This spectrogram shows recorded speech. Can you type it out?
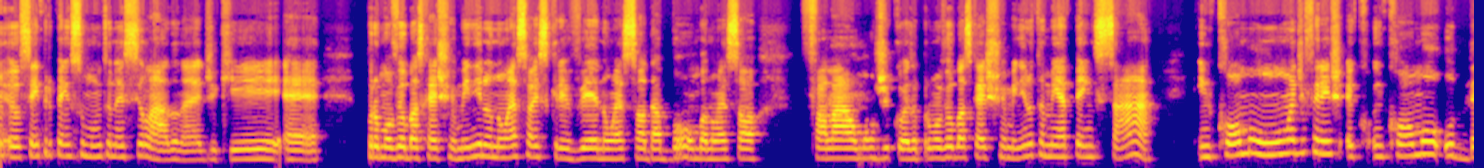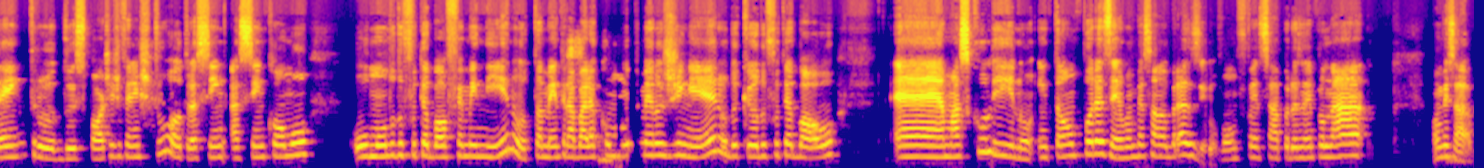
eu sempre penso muito nesse lado, né? De que é, promover o basquete feminino não é só escrever, não é só dar bomba, não é só falar um monte de coisa. Promover o basquete feminino também é pensar em como um é diferente, em como o dentro do esporte é diferente do outro, assim, assim como o mundo do futebol feminino também trabalha com muito menos dinheiro do que o do futebol é, masculino. Então, por exemplo, vamos pensar no Brasil, vamos pensar, por exemplo, na, vamos pensar,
